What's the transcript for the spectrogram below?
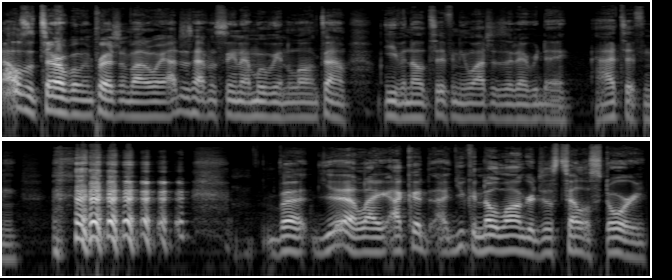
That was a terrible impression, by the way. I just haven't seen that movie in a long time, even though Tiffany watches it every day. Hi, Tiffany. but yeah, like I could, you can no longer just tell a story.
